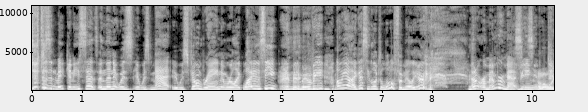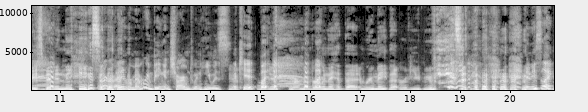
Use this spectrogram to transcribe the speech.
It just doesn't make any sense. And then it was it was Matt, it was Film Brain, and we're like, why is he in the movie? oh yeah, I guess he looked a little familiar. I don't remember Matt being in He's in. always been in these. I, don't- I didn't remember him being in Charmed when he was Yeah. a kid, but Yeah. You remember when they had that roommate that reviewed movies? and he's like,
